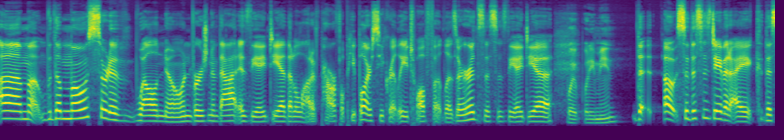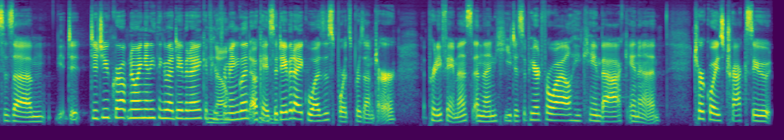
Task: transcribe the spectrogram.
um, the most sort of well known version of that is the idea that a lot of powerful people are secretly 12 foot lizards. This is the idea. Wait, what do you mean? The, oh, so this is David Icke. This is um. Did, did you grow up knowing anything about David Icke? If you're No. from England, okay. So David Icke was a sports presenter, pretty famous, and then he disappeared for a while. He came back in a turquoise tracksuit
